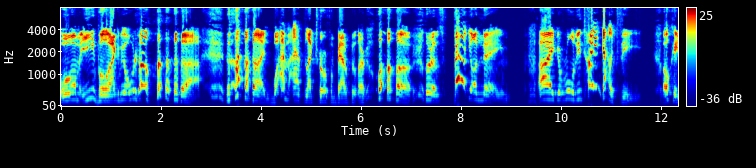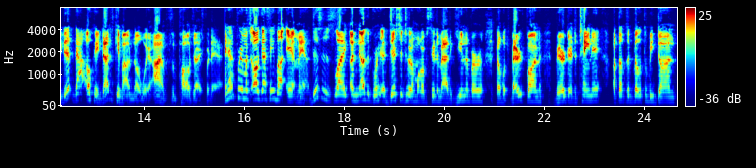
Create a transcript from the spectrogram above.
oh, I'm evil, I can be over the top. Why am I acting like Turtle from Battlefield Earth? Learn how to spell your name. I can rule the entire galaxy. Okay, that, that okay, that just came out of nowhere. I apologize for that. And that's pretty much all I gotta say about Ant-Man. This is like another great addition to the Marvel Cinematic Universe that was very fun, very entertaining. I thought the villain could be done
